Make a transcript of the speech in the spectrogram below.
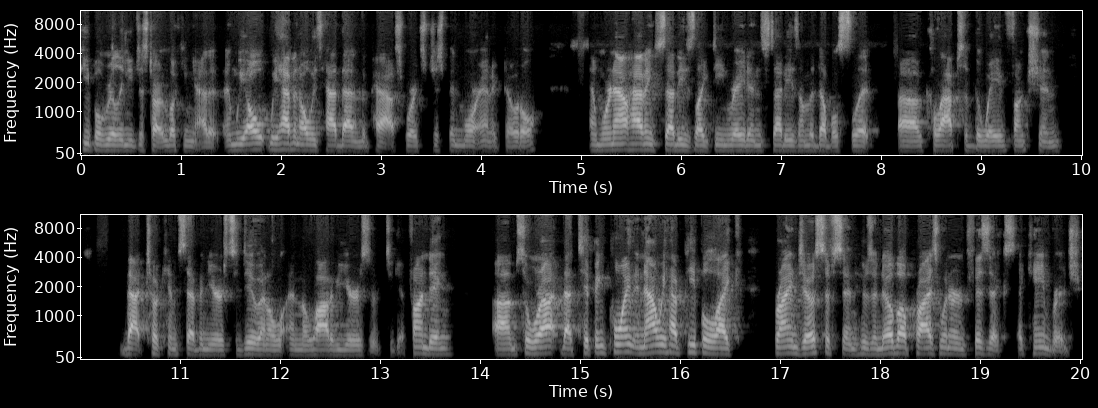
people really need to start looking at it. And we all we haven't always had that in the past where it's just been more anecdotal. And we're now having studies like Dean Radin's studies on the double slit uh, collapse of the wave function. That took him seven years to do and a, and a lot of years to get funding. Um, so we're at that tipping point, and now we have people like Brian Josephson, who's a Nobel Prize winner in physics at Cambridge.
